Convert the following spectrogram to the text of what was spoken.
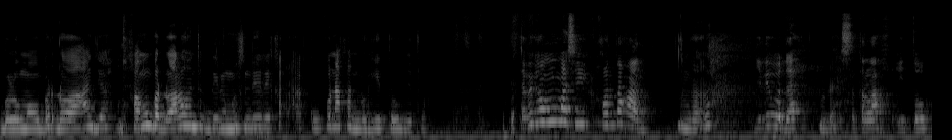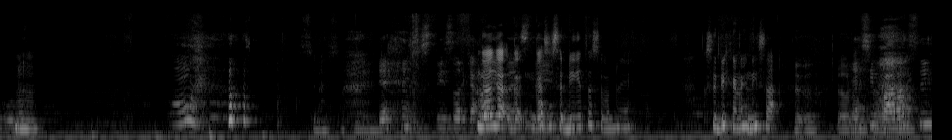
belum mau berdoa aja. Kamu berdoalah untuk dirimu sendiri karena aku pun akan begitu gitu tapi kamu masih kontakan enggak lah. Jadi udah Udah. setelah itu udah. Hmm. sedih sekali. Ya sekali. Enggak enggak enggak, enggak sesedih itu sebenarnya. Sedih karena Nisa ya sih parah sih.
